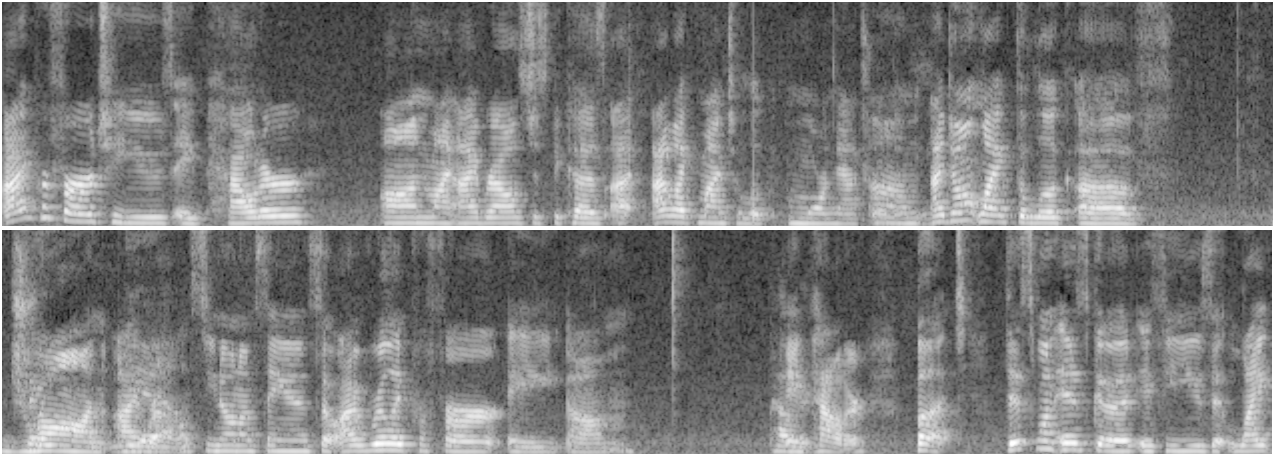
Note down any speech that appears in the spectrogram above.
I prefer to use a powder on my eyebrows just because I, I like mine to look more natural. Um, I don't like the look of drawn yeah. eyebrows. You know what I'm saying? So I really prefer a um, powder. a powder. But this one is good if you use it light,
